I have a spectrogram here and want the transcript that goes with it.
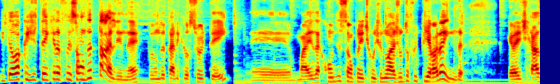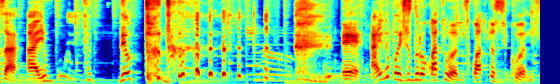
Então eu acreditei que era- foi só um detalhe, né? Foi um detalhe que eu surtei. é, mas a condição pra gente continuar junto foi pior ainda. Que era a gente casar. Aí eu- deu tudo. É. Aí depois isso durou quatro anos. Quatro pra cinco anos.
